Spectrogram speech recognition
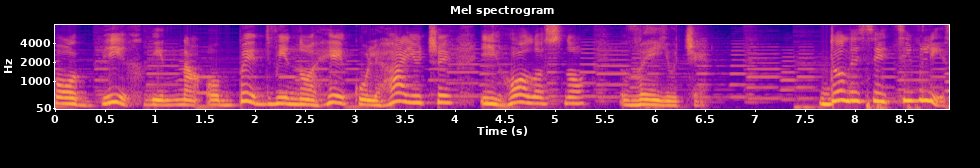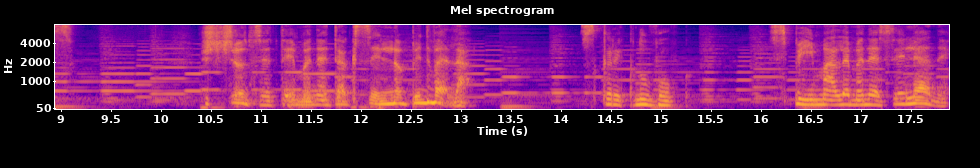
побіг він на обидві ноги, кульгаючи і голосно виючи. До лисиці в ліс. Що це ти мене так сильно підвела? скрикнув вовк. Спіймали мене селяни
